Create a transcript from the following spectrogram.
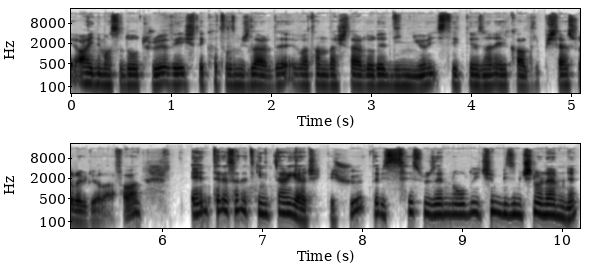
e, aynı masada oturuyor ve işte katılımcılar da vatandaşlar da orada dinliyor. İstedikleri zaman el kaldırıp bir şeyler sorabiliyorlar falan enteresan etkinlikler gerçekleşiyor. Tabii ses üzerine olduğu için bizim için önemli.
